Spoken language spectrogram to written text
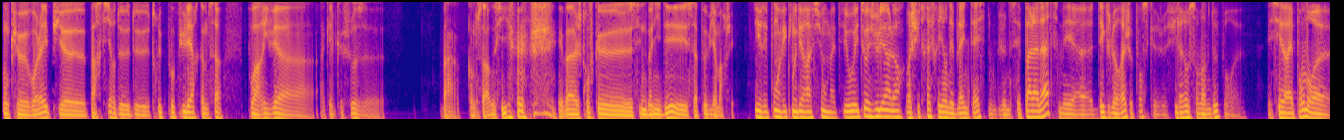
Donc voilà, et puis partir de, de trucs populaires comme ça pour arriver à, quelque chose, bah comme ça aussi. et bah je trouve que c'est une bonne idée et ça peut bien marcher. Il répond avec modération, Mathéo. Et toi, Julien, alors? Moi, je suis très friand des blind tests, donc je ne sais pas la date, mais euh, dès que je l'aurai, je pense que je filerai au 122 pour euh, essayer de répondre. euh,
